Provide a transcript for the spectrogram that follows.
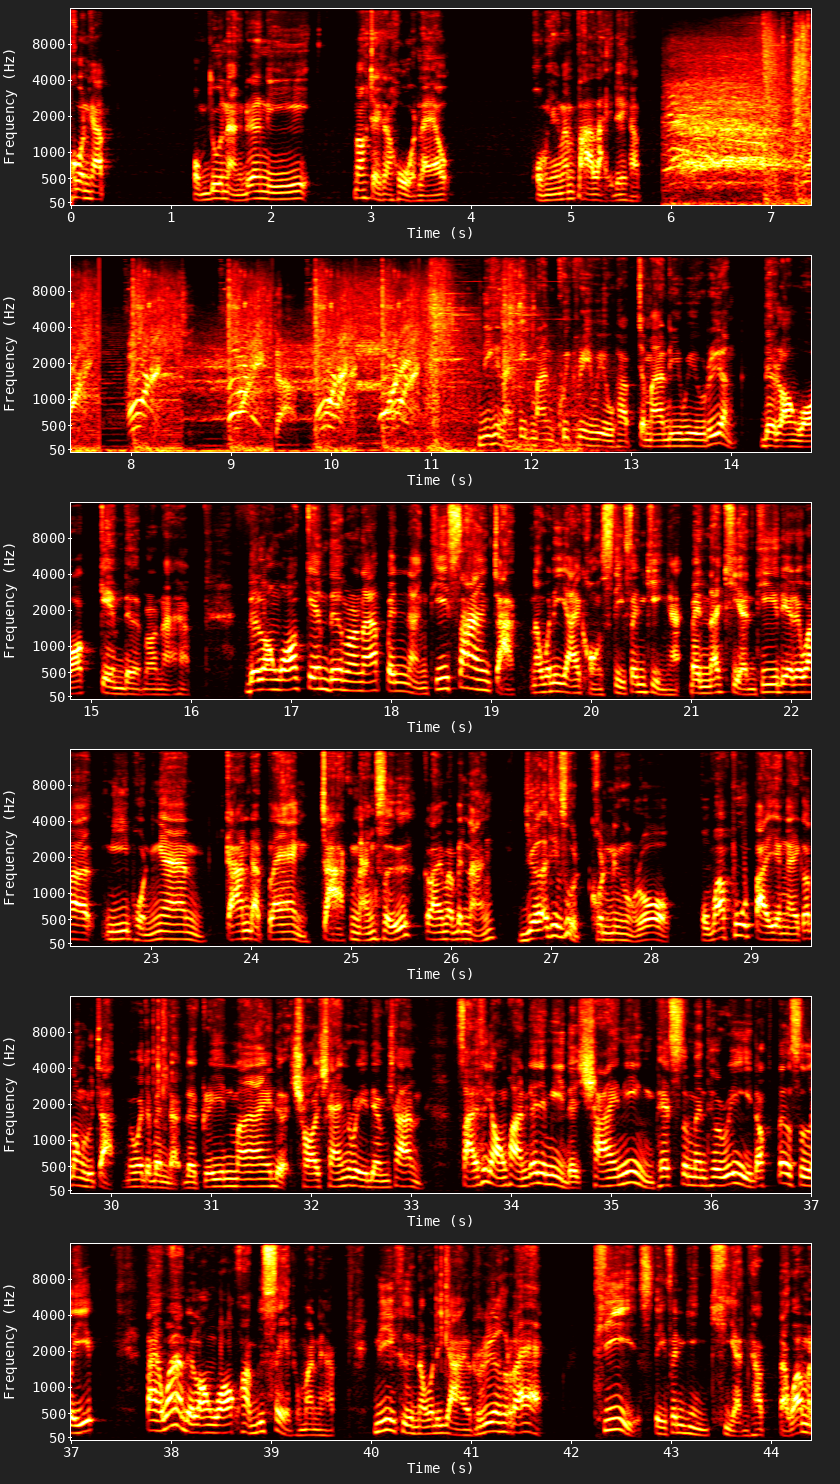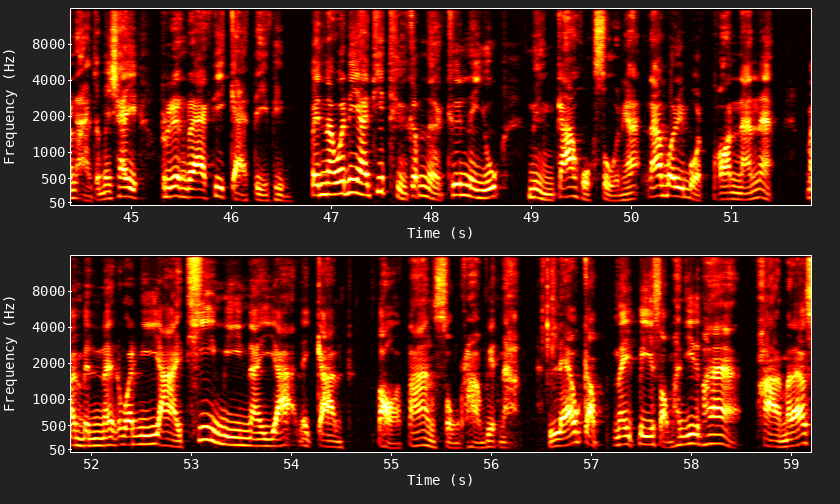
ทุกคนครับ ผมดูหนังเรื่องนี้ นอกจากจะโหดแล้ว ผมยังน้ำตาไหลด้วยครับ นี่คือหนังติดมัน Quick Review ครับ จะมารีวิวเรื่อง The Long Walk เกมเดินมรณะครับ The Long Walk เกมเดินมรณะเป็นหนังที่สร้างจากนวนิยายของสตีเฟนคิงฮะเป็นนักเขียนที่เรียกได้ว่ามีผลงานการดัดแปลงจากหนังสือกลายมาเป็นหนัง เยอะที่สุดคนหนึ่งของโลก ผมว่าพูดไปยังไงก็ต้องรู้จักไม่ว่าจะเป็นแบบ The Green Mile The Shawshank Redemption สายสยองขวัญก็จะมี The Shining Pet Cemetery Doctor Sleep แต่ว่า The Long Walk ความพิเศษของมันนะครับ นี่คือนวนิยายเรื่องแรกที่สตีเฟนยิงเขียนครับ แต่ว่ามันอาจจะไม่ใช่เรื่องแรกที่แกตีพิมพ์ เป็นนวนิยายที่ถือกำเนิดขึ้นในยุค 1960ฮะณบริบทตอนนั้นน่ะมันเป็นนวนิยายที่มีนัยยะในการต่อต้านสงครามเวียดนาม แล้วกับในปี 2025 ผ่านมาแล้ว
